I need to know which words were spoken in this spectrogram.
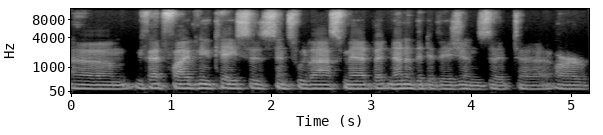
Um, we've had five new cases since we last met, but none of the divisions that uh, are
